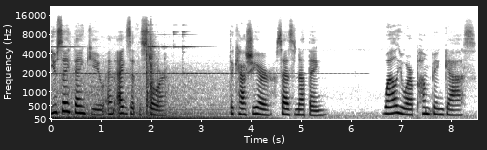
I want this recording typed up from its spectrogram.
you say thank you and exit the store. The cashier says nothing. While you are pumping gas,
